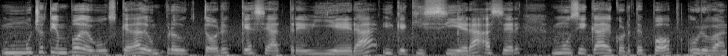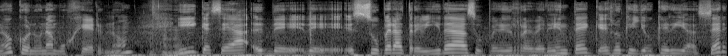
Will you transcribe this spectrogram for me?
mucho tiempo de búsqueda de un productor que se atreviera y que quisiera hacer música de corte pop urbano con una mujer, ¿no? Y que sea de, de súper atrevida, súper irreverente, que es lo que yo quería hacer.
